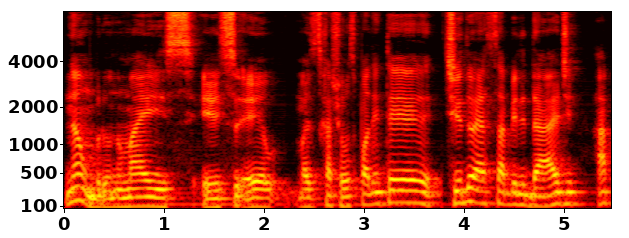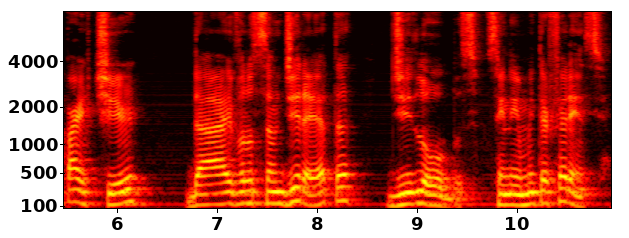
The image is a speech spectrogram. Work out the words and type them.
não, Bruno, mas, isso, eu, mas os cachorros podem ter tido essa habilidade a partir da evolução direta de lobos, sem nenhuma interferência.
